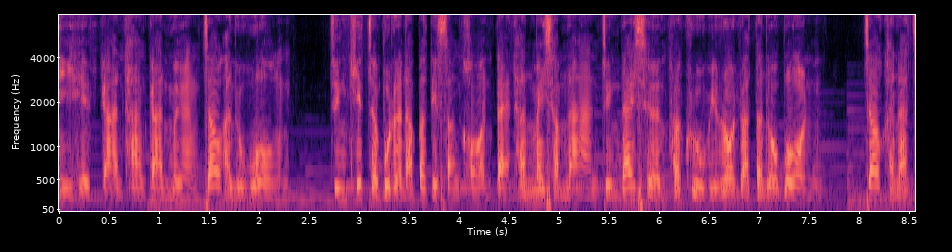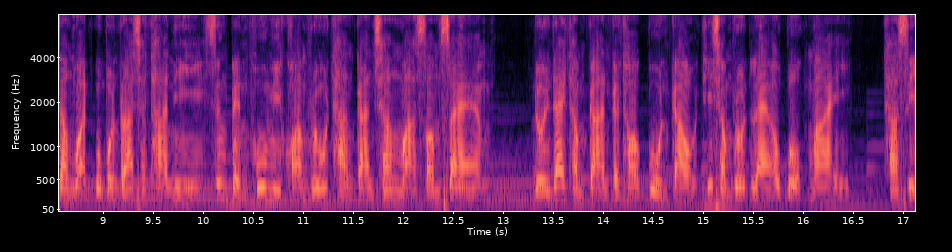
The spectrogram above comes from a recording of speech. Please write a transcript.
ณีเหตุการณ์ทางการเมืองเจ้าอนุวงศ์จึงคิดจะบูรณปฏิสังขรณ์แต่ท่านไม่ชำนาญจึงได้เชิญพระครูวิโรธรัตโนบลเจ้าคณะจังหวัดอุบลราชธานี ซึ่งเป็นผู้มีความรู้ทางการช่างมาซ่อมแซม โดยได้ทำการกระทาะปูนเก่าที่ชำรุดแล้วโบกใหม่ทาสี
